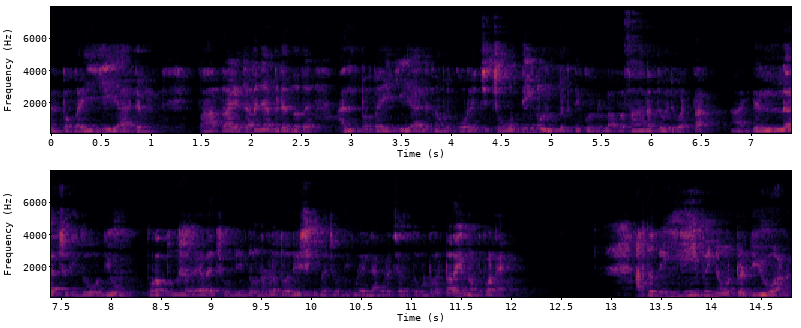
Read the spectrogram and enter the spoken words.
അല്പം വൈകിയാലും. പാർട്ടായിട്ടാണ് ഞാൻ വിടുന്നത്. അല്പം വൈകിയാലും നമ്മൾ കുറച്ച് ചോദ്യങ്ങൾ ഉൾപ്പെടുത്തിക്കൊണ്ടുള്ള അവസാനത്തെ ഒരു വട്ട ഇതെല്ലാ ചോദ്യവും പുറത്തുനിന്നുള്ള വേറെ ചോദ്യങ്ങളും നമ്മൾ പ്രതീക്ഷിക്കുന്ന ചോദ്യങ്ങളും എല്ലാം കൂടെ ചേർത്തുകൊണ്ട് അവർ പറയുന്നുണ്ട്. പോട്ടെ. അടുത്തത് ലീവ് നോട്ട് ഡ്യൂ ആണ്.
